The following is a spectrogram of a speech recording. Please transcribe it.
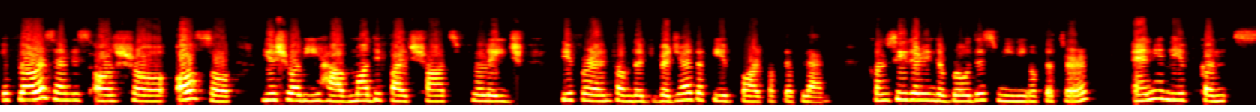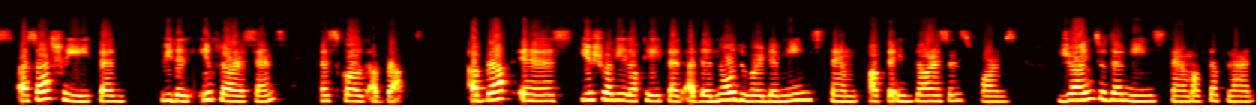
inflorescence is also, also usually have modified shoots foliage different from the vegetative part of the plant. Considering the broadest meaning of the term, any leaf associated with an inflorescence is called a bract. A bract is usually located at the node where the main stem of the inflorescence forms, joined to the main stem of the plant,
